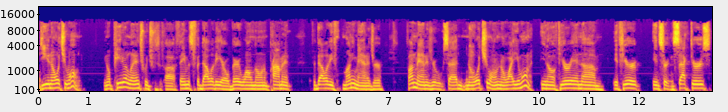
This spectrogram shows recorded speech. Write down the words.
Do you know what you own? You know, Peter Lynch, which was a famous Fidelity or very well known and prominent Fidelity money manager, fund manager, said, "Know what you own, know why you own it." You know, if you're in um, if you're in certain sectors,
